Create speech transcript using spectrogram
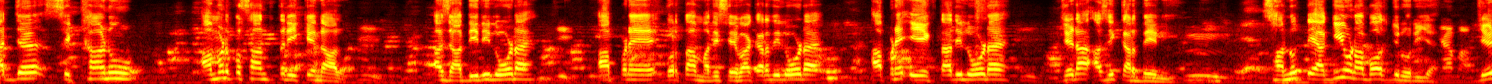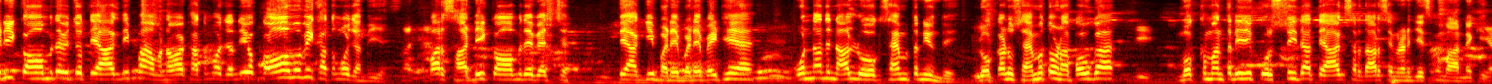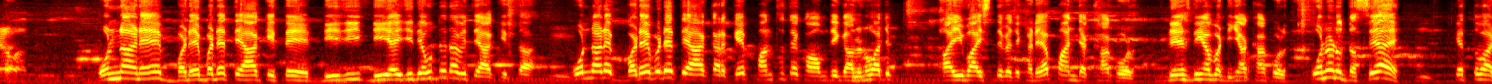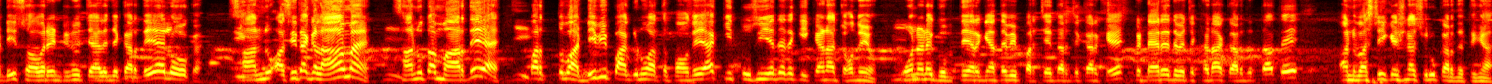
ਅੱਜ ਸਿੱਖਾਂ ਨੂੰ ਅਮਨ ਪਸੰਦ ਤਰੀਕੇ ਨਾਲ ਆਜ਼ਾਦੀ ਦੀ ਲੋੜ ਹੈ। ਆਪਣੇ ਗੁਰਧਾਮਾਂ ਦੀ ਸੇਵਾ ਕਰਨ ਦੀ ਲੋੜ ਹੈ। ਆਪਣੇ ਏਕਤਾ ਦੀ ਲੋੜ ਹੈ। ਜਿਹੜਾ ਅਸੀਂ ਕਰਦੇ ਨਹੀਂ। ਸਾਨੂੰ ਤਿਆਗੀ ਹੋਣਾ ਬਹੁਤ ਜ਼ਰੂਰੀ ਹੈ। ਜਿਹੜੀ ਕੌਮ ਦੇ ਵਿੱਚੋਂ ਤਿਆਗ ਦੀ ਭਾਵਨਾਵਾ ਖਤਮ ਹੋ ਜਾਂਦੀ ਉਹ ਕੌਮ ਵੀ ਖਤਮ ਹੋ ਜਾਂਦੀ ਹੈ। ਪਰ ਸਾਡੀ ਕੌਮ ਦੇ ਵਿੱਚ ਤਿਆਗੀ ਬੜੇ ਬੜੇ ਬੈਠੇ ਆ ਉਹਨਾਂ ਦੇ ਨਾਲ ਲੋਕ ਸਹਿਮਤ ਨਹੀਂ ਹੁੰਦੇ। ਲੋਕਾਂ ਨੂੰ ਸਹਿਮਤ ਹੋਣਾ ਪਊਗਾ। ਮੁੱਖ ਮੰਤਰੀ ਦੀ ਕੁਰਸੀ ਦਾ ਤਿਆਗ ਸਰਦਾਰ ਸਿਮਰਨਜੀਤ ਸਿੰਘ ਮਾਨ ਨੇ ਕੀਤਾ। ਉਹਨਾਂ ਨੇ ਬੜੇ ਬੜੇ ਤਿਆਗ ਕੀਤੇ ਡੀਜੀ ਡੀਆਈਜੀ ਦੇ ਅਹੁਦੇ ਦਾ ਵੀ ਤਿਆਗ ਕੀਤਾ। ਉਹਨਾਂ ਨੇ ਬੜੇ ਬੜੇ ਤਿਆਗ ਕਰਕੇ ਪੰਥ ਤੇ ਕੌਮ ਦੀ ਗੱਲ ਨੂੰ ਅੱਜ ਹਾਈ ਵਾਇਸ ਦੇ ਵਿੱਚ ਖੜਿਆ ਪੰਜ ਅੱਖਾਂ ਕੋਲ ਦੇਸ਼ ਦੀਆਂ ਵੱਡੀਆਂ ਅੱਖਾਂ ਕੋਲ। ਉਹਨਾਂ ਨੂੰ ਦੱਸਿਆ ਹੈ ਕਿ ਤੁਹਾਡੀ ਸੋਵਰੇਨਟੀ ਨੂੰ ਚੈਲੰਜ ਕਰਦੇ ਆ ਲੋਕ। ਸਾਨੂੰ ਅਸੀਂ ਤਾਂ ਗੁਲਾਮ ਹੈ। ਸਾਨੂੰ ਤਾਂ ਮਾਰਦੇ ਆ ਪਰ ਤੁਹਾਡੀ ਵੀ ਪੱਗ ਨੂੰ ਹੱਥ ਪਾਉਂਦੇ ਆ ਕਿ ਤੁਸੀਂ ਇਹਦੇ ਤੇ ਕੀ ਕਹਿਣਾ ਚਾਹੁੰਦੇ ਹੋ? ਉਹਨਾਂ ਨੇ ਗੁਪਤੇ ਅਰਗਿਆਂ ਤੇ ਵੀ ਪਰਚੇ ਦਰਜ ਕਰਕੇ ਕਟਹਿਰੇ ਦੇ ਵਿੱਚ ਖੜਾ ਕਰ ਦਿੱਤਾ ਤੇ ਇਨਵੈਸਟੀਗੇਸ਼ਨਾਂ ਸ਼ੁਰੂ ਕਰ ਦਿੱਤੀਆਂ।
